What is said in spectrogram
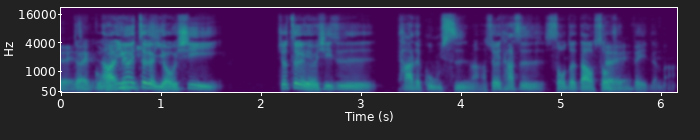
对对，然后因为这个游戏，就这个游戏是他的故事嘛，所以他是收得到授权费的嘛，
